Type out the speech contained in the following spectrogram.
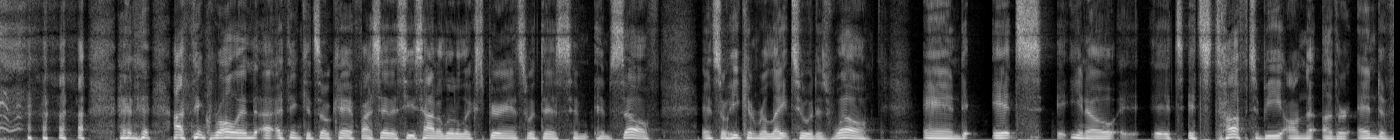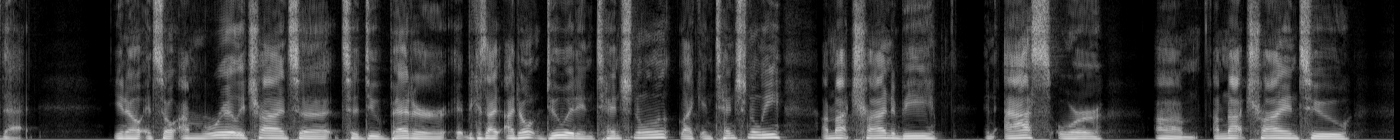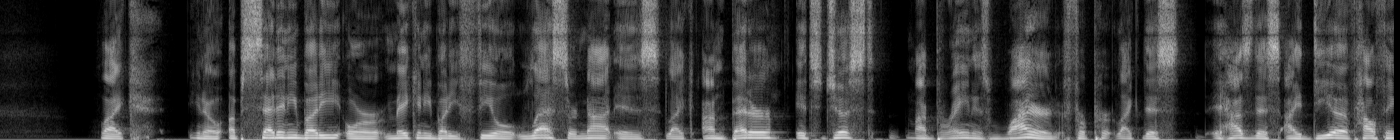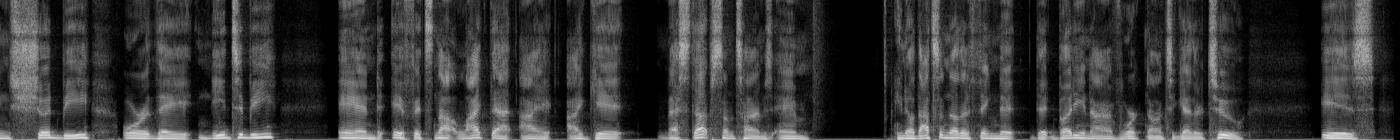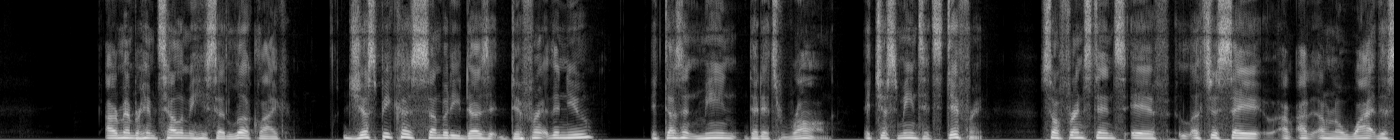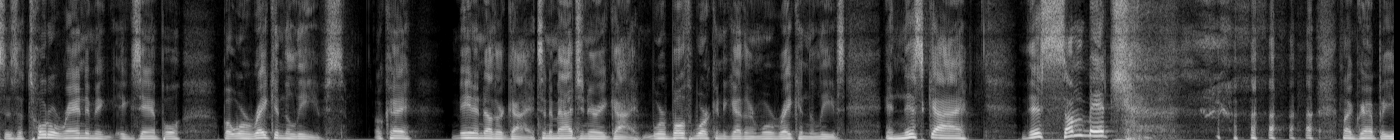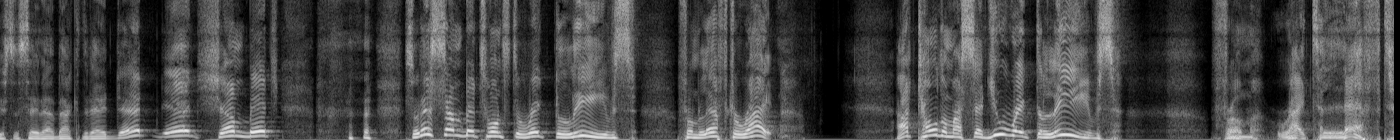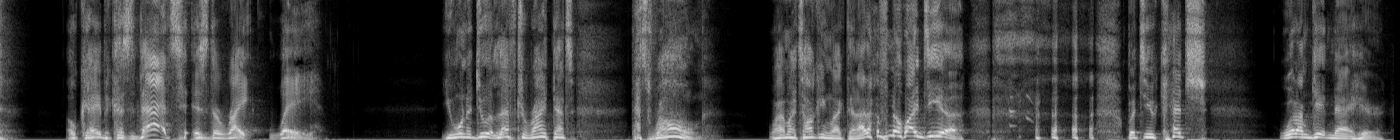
And i think roland i think it's okay if i say this he's had a little experience with this him, himself and so he can relate to it as well. And it's you know it's it's tough to be on the other end of that you know and so i'm really trying to to do better because i, I don't do it intentional like intentionally. I'm not trying to be an ass or um i'm not trying to like you know upset anybody or make anybody feel less or not is like i'm better. It's just my brain is wired for per, like this it has this idea of how things should be or they need to be and if it's not like that, I I get messed up sometimes. And you know, that's another thing that that Buddy and I have worked on together too. Is I remember him telling me, he said, look, like just because somebody does it different than you, it doesn't mean that it's wrong. It just means it's different. So, for instance, if let's just say, I, I, don't know why this is a total random example, but we're raking the leaves, okay? And another guy. It's an imaginary guy. We're both working together and we're raking the leaves. And this guy, this some bitch. My grandpa used to say that back in the day. Dead, dead, some bitch. so this some bitch wants to rake the leaves from left to right. I told him, I said, you rake the leaves from right to left. Okay, because that is the right way. You want to do it left to right? That's that's wrong. Why am I talking like that? I have no idea. but do you catch what I'm getting at here?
